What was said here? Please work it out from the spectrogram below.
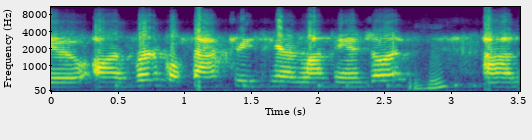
are vertical factories here in Los Angeles. Mm-hmm. Um,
